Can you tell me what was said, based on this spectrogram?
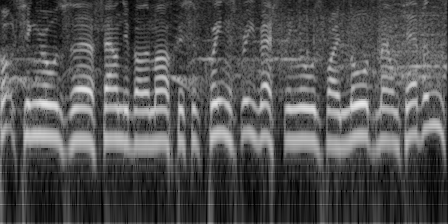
Boxing rules uh, founded by the Marquis of Queensberry. Wrestling rules by Lord Mountevans.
